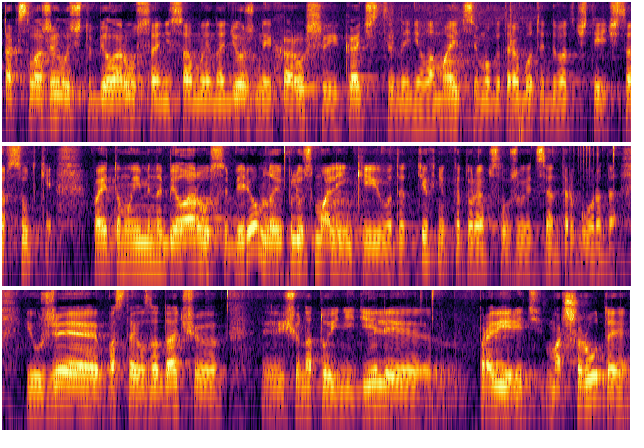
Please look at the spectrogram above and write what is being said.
так сложилось, что белорусы, они самые надежные, хорошие, качественные, не ломаются и могут работать 24 часа в сутки. Поэтому именно белорусы берем, ну и плюс маленький вот этот техник, который обслуживает центр города. И уже поставил задачу э, еще на той неделе проверить маршруты,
